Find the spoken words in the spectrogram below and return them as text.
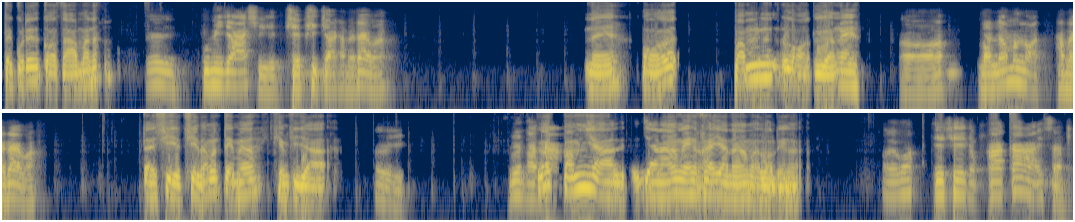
แต่กูได้เกาะสามมานะเอ้ย กูมียาฉีดเข็มฉีดยาทำอะไรได้วะไหนอ๋อก็ปั๊มหลอดเหลืองไง เออหลอดแล้วมันหลอดทำอะไรได้วะแต่ฉีดฉีดแล้วมันเต็มแล้วเข็มฉีดยาเอ้ยเรื่องอาแล้วกาปั๊มยายาน้ำไงคล้ายยาน้ำอะหลอดเหลืองอะอะไรวะเอเคกับอาก้าไอสัตว์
